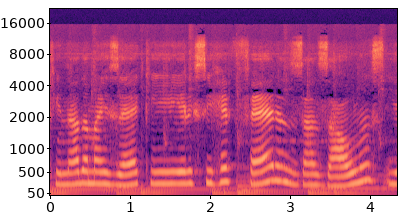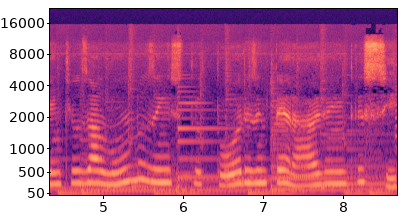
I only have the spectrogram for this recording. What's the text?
que nada mais é que ele se refere às aulas e em que os alunos e instrutores interagem entre si,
